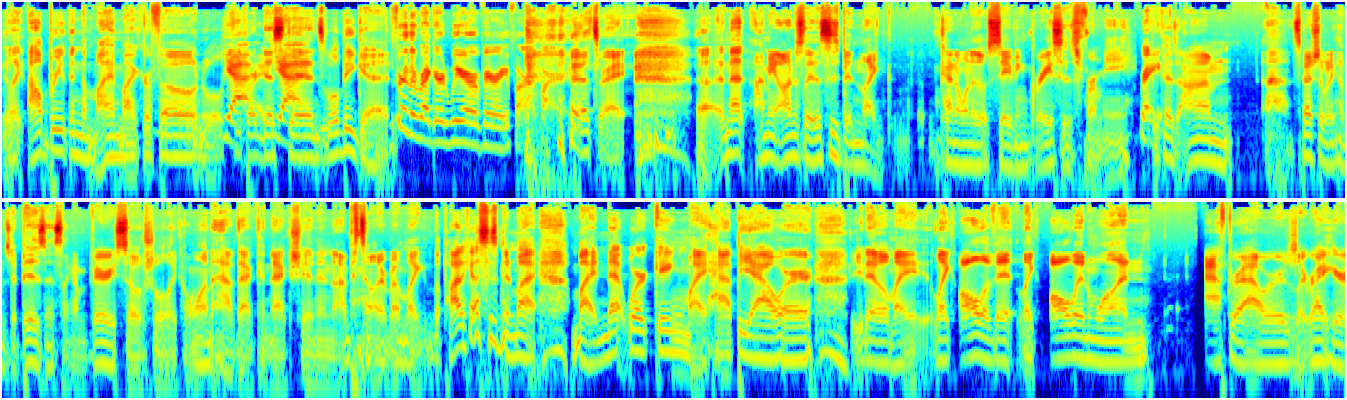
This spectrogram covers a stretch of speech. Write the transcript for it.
You're like, I'll breathe into my microphone. We'll Yeah, keep our yeah. distance. We'll be good. for the record, we are very far apart. That's right. Uh, and that, I mean, honestly, this has been like kind of one of those saving graces for me. Right. Because I'm, especially when it comes to business, like I'm very social. Like I want to have that connection. And I've been telling everybody, I'm like, the podcast has been my, my networking, my happy hour, you know, my, like all of it, like all in one after hours, like right here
